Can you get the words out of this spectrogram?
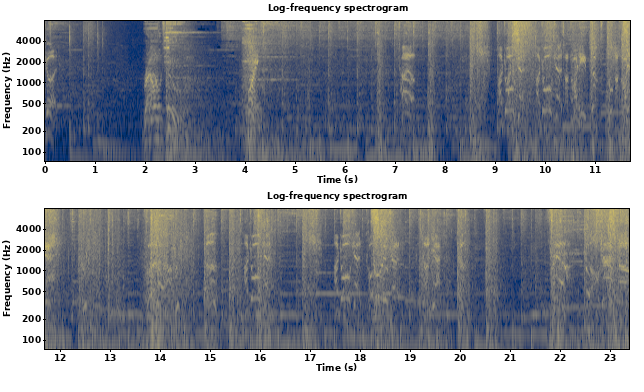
Good. Round two. Fight! Hadouken! Hadouken! Authority! Authority! Hadouken! Hadouken! Not yet! Cast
